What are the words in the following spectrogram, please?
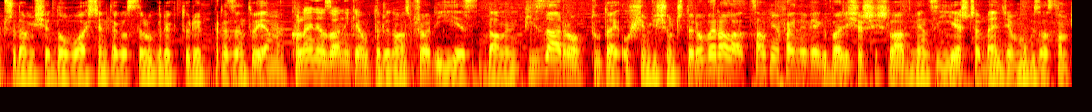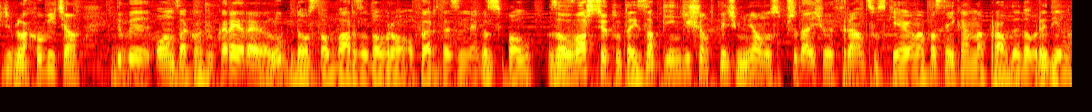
przyda mi się do właśnie tego stylu gry, który prezentujemy. Kolejnym zawodnikiem, który do nas przychodzi jest Damian Pizarro, tutaj 84 overalla, całkiem fajny wiek, 26 lat, więc jeszcze będzie mógł zastąpić Vlachowicza, gdyby on zakończył karierę lub dostał bardzo dobrą ofertę z innego zespołu. Zauważcie tutaj, za 55 milionów sprzedaliśmy francuskiego napastnika, naprawdę dobry deal.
